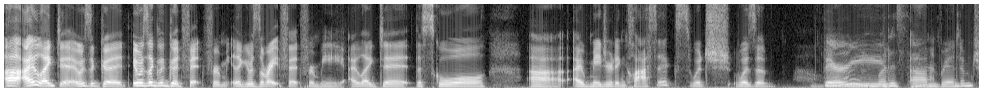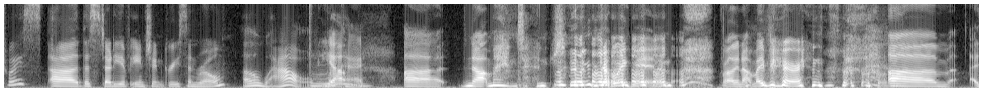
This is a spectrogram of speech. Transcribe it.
Uh, I liked it. It was a good. It was like the good fit for me. Like it was the right fit for me. I liked it. The school. Uh, I majored in classics, which was a very what is um, random choice. Uh, the study of ancient Greece and Rome. oh, wow. Yeah. Okay. Uh, not my intention going in. Probably not my parents. um, I,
